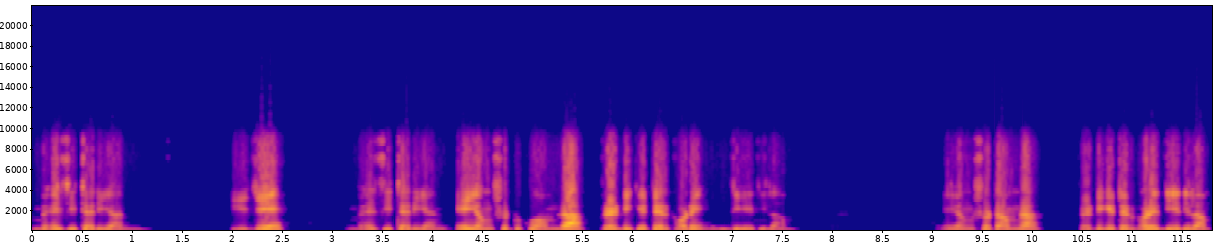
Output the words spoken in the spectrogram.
vegetarian is a vegetarian এই অংশটুকু আমরা প্রেডিকেটের ঘরে দিয়ে দিলাম। এই অংশটা আমরা প্রেডিকেটের ঘরে দিয়ে দিলাম।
